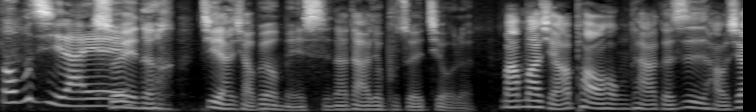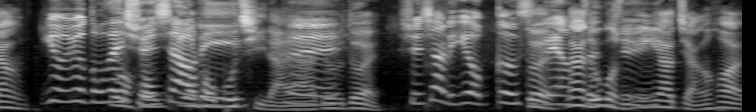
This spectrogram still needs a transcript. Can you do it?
都不起来耶。所以呢，既然小朋友没事，那大家就不追究了。妈妈想要炮轰他，可是好像又又都在学校里，轰不起来啊，对，对不对？学校里又有各式各样的。那如果你硬要讲的话，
